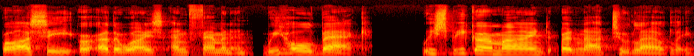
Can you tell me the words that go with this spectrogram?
bossy, or otherwise unfeminine. We hold back. We speak our mind, but not too loudly.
